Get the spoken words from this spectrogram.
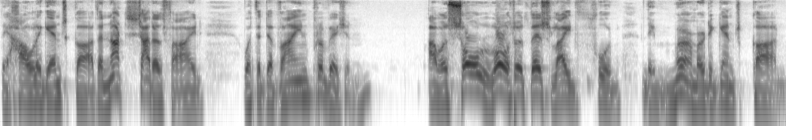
they howl against God. They're not satisfied with the divine provision. Our soul loatheth this light food. They murmured against God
